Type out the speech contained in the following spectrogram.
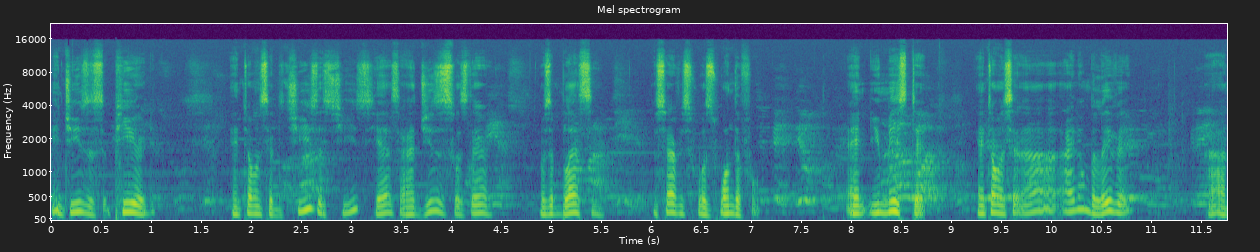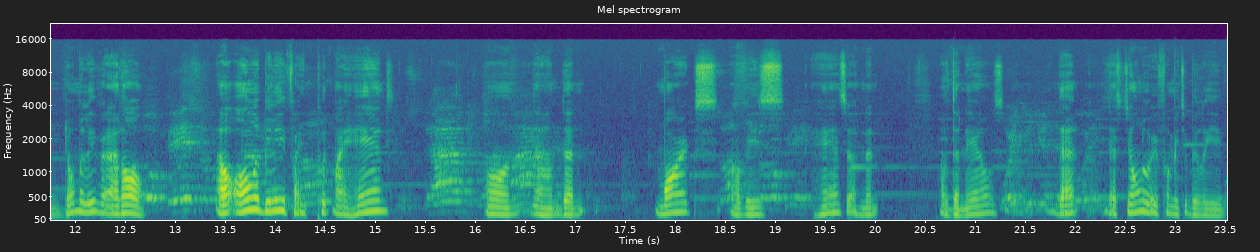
and Jesus appeared. And Thomas said, Jesus, Jesus, yes, Jesus was there. It was a blessing. The service was wonderful. And you missed it. And Thomas said, uh, I don't believe it. I don't believe it at all. I'll only believe if I put my hands on, on the marks of his hands, on the of the nails. That that's the only way for me to believe.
